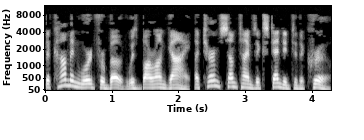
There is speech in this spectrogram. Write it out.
The common word for boat was barangay, a term sometimes extended to the crew.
